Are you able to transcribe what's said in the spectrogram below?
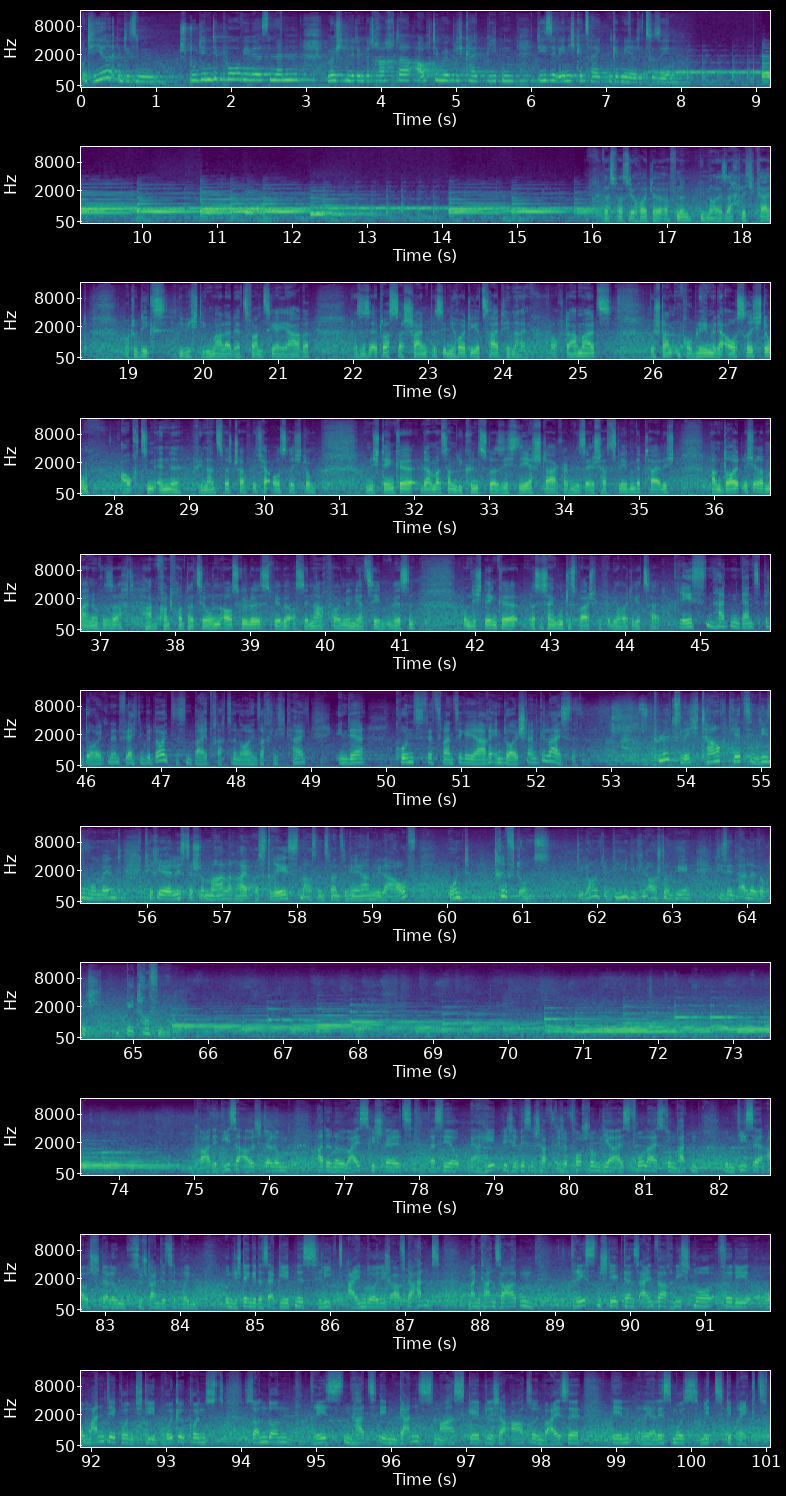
Und hier in diesem Studiendepot, wie wir es nennen, möchten wir dem Betrachter auch die Möglichkeit bieten, diese wenig gezeigten Gemälde zu sehen. Das, was wir heute eröffnen, die neue Sachlichkeit, Otto Dix, die wichtigen Maler der 20er Jahre, das ist etwas, das scheint bis in die heutige Zeit hinein. Auch damals bestanden Probleme der Ausrichtung, auch zum Ende finanzwirtschaftlicher Ausrichtung. Und ich denke, damals haben die Künstler sich sehr stark am Gesellschaftsleben beteiligt, haben deutlich ihre Meinung gesagt, haben Konfrontationen ausgelöst, wie wir aus den nachfolgenden Jahrzehnten wissen. Und ich denke, das ist ein gutes Beispiel für die heutige Zeit. Dresden hat einen ganz bedeutenden, vielleicht den bedeutendsten Beitrag zur neuen Sachlichkeit in der Kunst der 20er Jahre in Deutschland geleistet. Plötzlich taucht jetzt in diesem Moment die realistische Malerei aus Dresden aus den 20er Jahren wieder auf und trifft uns. Die Leute, die durch die Ausstellung gehen, die sind alle wirklich betroffen. Gerade diese Ausstellung hat unter Beweis gestellt, dass wir erhebliche wissenschaftliche Forschung hier als Vorleistung hatten, um diese Ausstellung zustande zu bringen. Und ich denke, das Ergebnis liegt eindeutig auf der Hand. Man kann sagen, Dresden steht ganz einfach nicht nur für die Romantik und die Brückekunst, sondern Dresden hat in ganz maßgeblicher Art und Weise den Realismus mitgeprägt.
